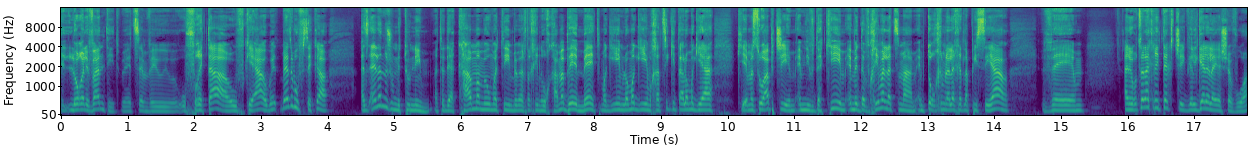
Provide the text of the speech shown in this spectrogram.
לא רלוונטית בעצם, והיא הופרטה, הופקעה, בעצם הופסקה. אז אין לנו שום נתונים, אתה יודע, כמה מאומתים במערכת החינוך, כמה באמת מגיעים, לא מגיעים, חצי כיתה לא מגיעה כי הם עשו אפצ'י, הם, הם נבדקים, הם מדווחים על עצמם, הם טורחים ללכת ל-PCR, ואני רוצה להקריא טקסט שהתגלגל אליי השבוע,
